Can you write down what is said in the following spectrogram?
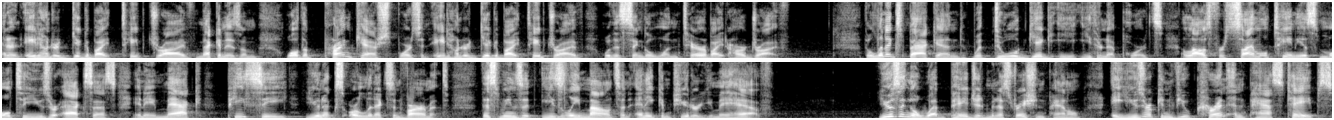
and an 800 gigabyte tape drive mechanism, while the Prime Cache sports an 800 gigabyte tape drive with a single 1 terabyte hard drive. The Linux backend with dual GigE Ethernet ports allows for simultaneous multi-user access in a Mac, PC, Unix, or Linux environment. This means it easily mounts on any computer you may have. Using a web page administration panel, a user can view current and past tapes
